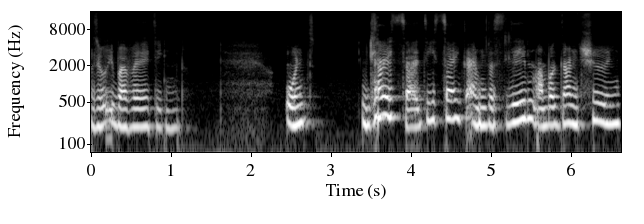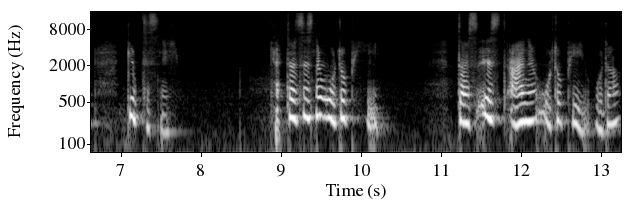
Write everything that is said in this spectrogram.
so überwältigend. Und gleichzeitig zeigt einem das Leben aber ganz schön, gibt es nicht. Das ist eine Utopie. Das ist eine Utopie, oder?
